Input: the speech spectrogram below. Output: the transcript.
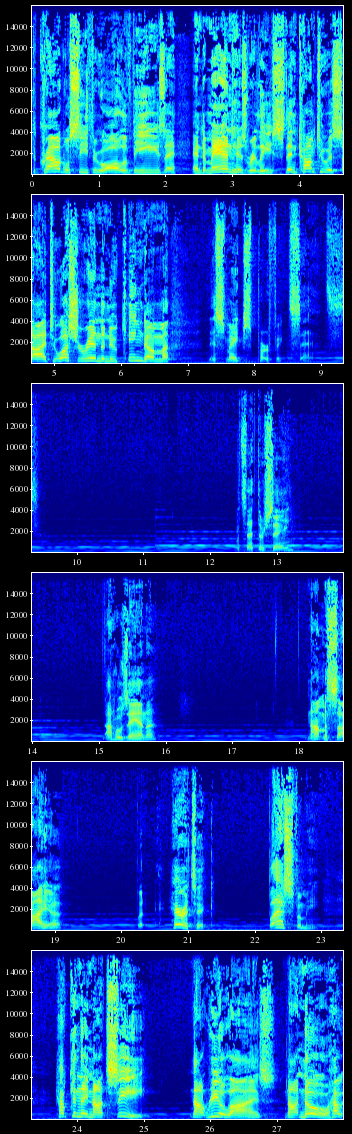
The crowd will see through all of these and demand his release, then come to his side to usher in the new kingdom. This makes perfect sense. What's that they're saying? Not Hosanna, not Messiah, but heretic, blasphemy. How can they not see, not realize, not know? How,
